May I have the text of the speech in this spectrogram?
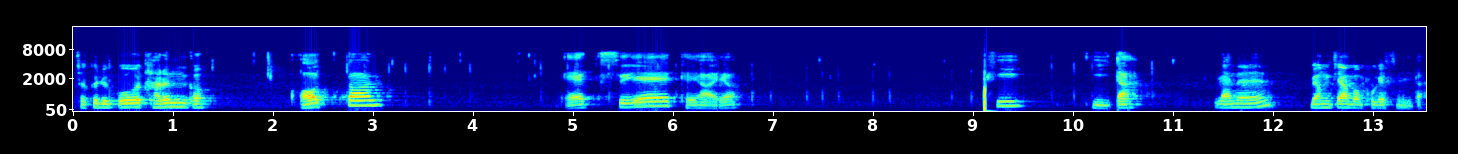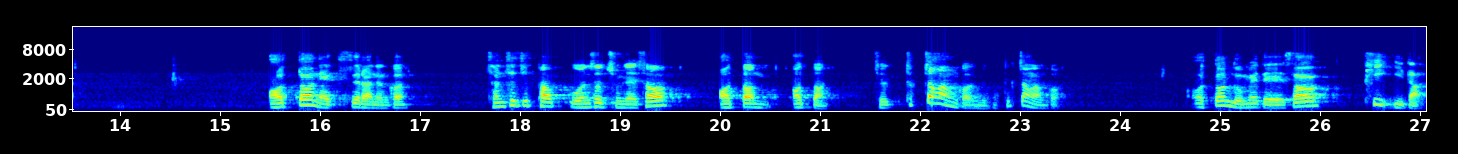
자, 그리고 다른 거. 어떤 x에 대하여 p 이다 라는 명제 한번 보겠습니다. 어떤 x라는 건 전체 집합 원소 중에서 어떤 어떤 즉 특정한 겁니다. 특정한 것. 어떤 놈에 대해서 P이다.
